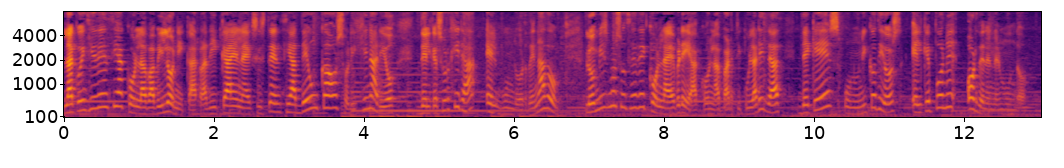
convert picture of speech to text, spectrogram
La coincidencia con la babilónica radica en la existencia de un caos originario del que surgirá el mundo ordenado. Lo mismo sucede con la hebrea, con la particularidad de que es un único dios el que pone orden en el mundo.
